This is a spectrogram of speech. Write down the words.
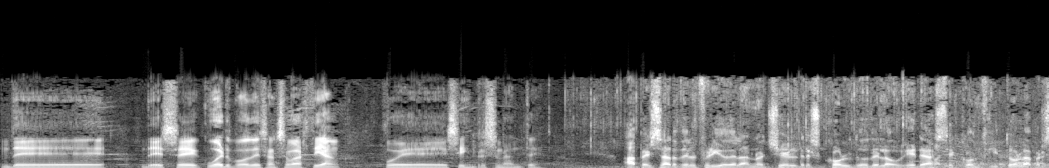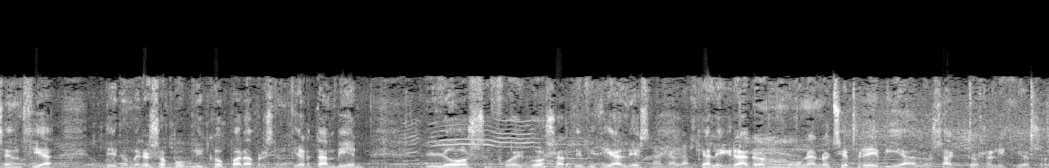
de, de ese cuerpo de San Sebastián, pues es impresionante. A pesar del frío de la noche, el rescoldo de la hoguera se concitó la presencia de numeroso público para presenciar también los fuegos artificiales que alegraron una noche previa a los actos religiosos.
